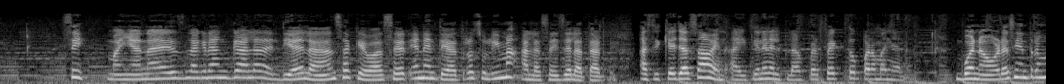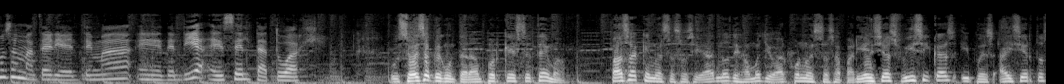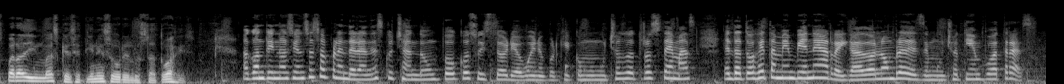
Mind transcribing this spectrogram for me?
Sí, mañana es la gran gala del Día de la Danza que va a ser en el Teatro Zulima a las 6 de la tarde. Así que ya saben, ahí tienen el plan perfecto para mañana. Bueno, ahora sí entramos en materia. El tema eh, del día es el tatuaje. Ustedes se preguntarán por qué este tema. Pasa que en nuestra sociedad nos dejamos llevar por nuestras apariencias físicas y pues hay ciertos paradigmas que se tienen sobre los tatuajes. A continuación se sorprenderán escuchando un poco su historia, bueno, porque como muchos otros temas, el tatuaje también viene arraigado al hombre desde mucho tiempo atrás.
